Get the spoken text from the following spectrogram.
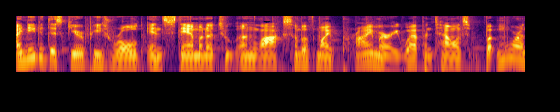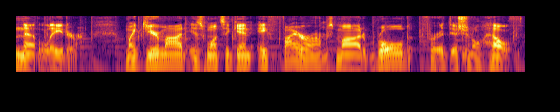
I needed this gear piece rolled in Stamina to unlock some of my primary weapon talents, but more on that later. My gear mod is once again a firearms mod rolled for additional health.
